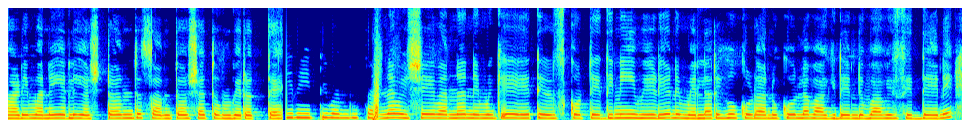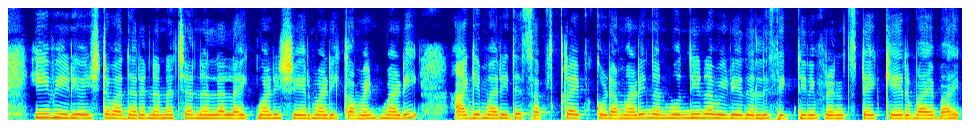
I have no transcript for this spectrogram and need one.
ಮಾಡಿ ಮನೆಯಲ್ಲಿ ಎಷ್ಟೊಂದು ಸಂತೋಷ ತುಂಬಿರುತ್ತೆ. ಈ ರೀತಿ ಒಂದು ಸಣ್ಣ ವಿಷಯವನ್ನ ನಿಮಗೆ ತಿಳಿಸ್ಕೊಟ್ಟಿದ್ದೀನಿ. ಈ ವಿಡಿಯೋ ನಿಮ್ಮೆಲ್ಲರಿಗೂ ಕೂಡ ಅನುಕೂಲವಾಗಿದೆ ಎಂದು ಭಾವಿಸಿದ್ದೇನೆ. ಈ ವಿಡಿಯೋ ಇಷ್ಟವಾದರೆ ನನ್ನ ಚಾನಲ್ನ ಲೈಕ್ ಮಾಡಿ, ಶೇರ್ ಮಾಡಿ, ಕಮೆಂಟ್ ಮಾಡಿ. ಹಾಗೆ ಮರಿದೆ ಸಬ್ಸ್ಕ್ರೈಬ್ ಕೂಡ ಮಾಡಿ. ನಾನು ಮುಂದಿನ ವಿಡಿಯೋದಲ್ಲಿ ಸಿಗ್ತೀನಿ friends. Take care. Bye bye.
